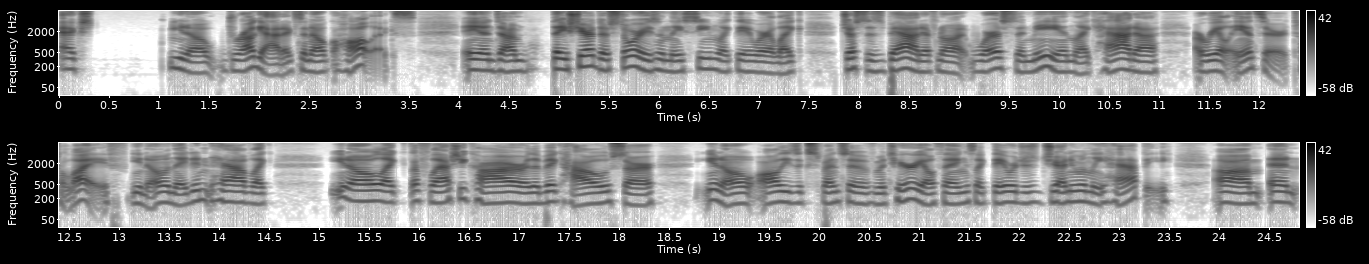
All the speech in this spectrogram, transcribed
ex, you know, drug addicts and alcoholics. And um, they shared their stories, and they seemed like they were like just as bad, if not worse than me, and like had a a real answer to life, you know, and they didn't have like, you know, like the flashy car or the big house or, you know, all these expensive material things. Like they were just genuinely happy. Um, and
